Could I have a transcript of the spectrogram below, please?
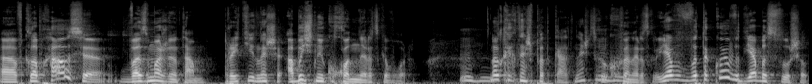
э, в Клабхаусе, возможно, там пройти, знаешь, обычный кухонный разговор. Ну, как наш подкаст, знаешь, такой кухонный разговор. Я вот такой вот я бы слушал.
